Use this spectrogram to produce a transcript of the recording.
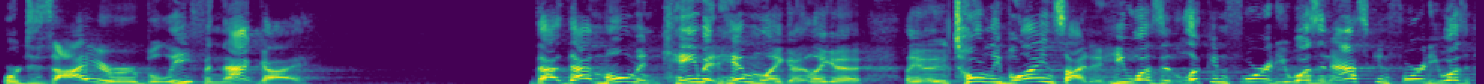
or desire or belief in that guy. That, that moment came at him like a, like, a, like a totally blindsided. He wasn't looking for it. He wasn't asking for it. He wasn't,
